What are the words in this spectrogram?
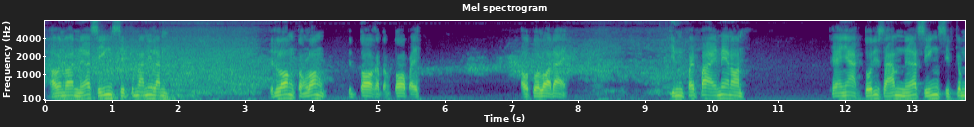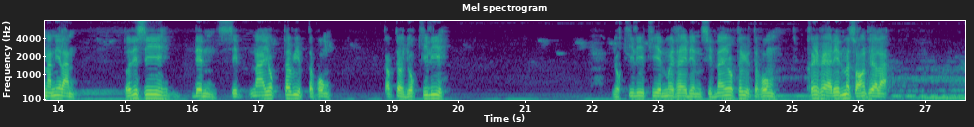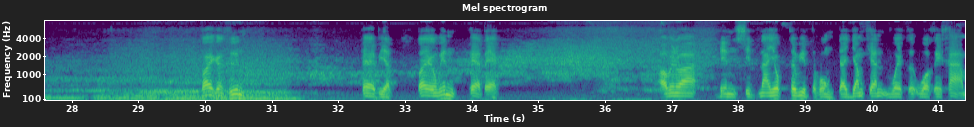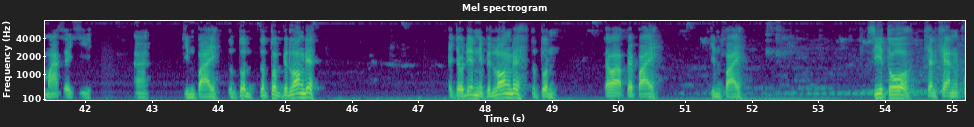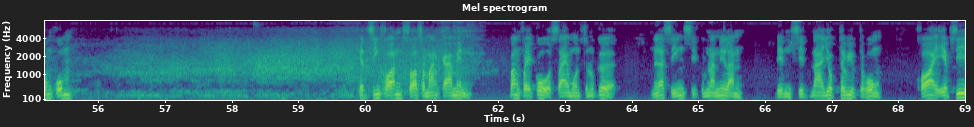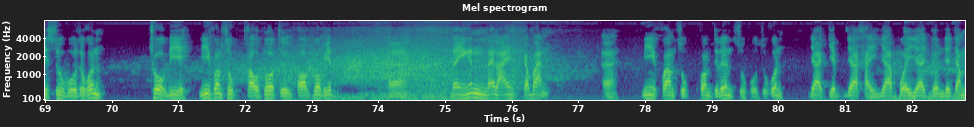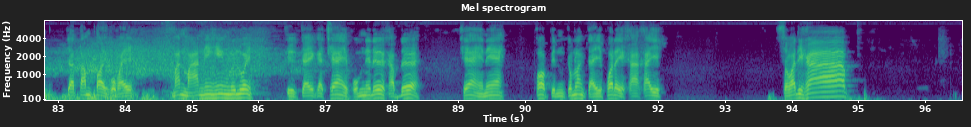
เอาเป็นว่าเหนือสิงสิทธิ์กำนันนิรันด์เป็นร่องต้องร่องเป็นต่อก็ต้องต่อไป เอาตัวรอดได้ กินไปปลายแน่นอนแพ้ยากตัวที่สามเหนือสิงสิทธิ์กำนันนิรันด์ตัวที่สี่ เด่นสิทธินายกทวีปตะพงกับเจ้ายกคีรียกคีรีเทียนมวยไทยเด่นสิทธินายกทวีปตะพงเคยแพ้เด่นมาสองเทือละต่อยกลางคืนแพ้เบียดต่อยกลางเว้นแพ้แตก เอาเป็นว่าเด่นสิทธินายกทวีปตะพงจะย้ำแค้นวัวเคยวัวเคยฆ่าม้าเคยขี่อ่ากินไปต้นต้นต้นต้นเป็นร่องเด้ ไอ้เจ้าเด่นนี่เป็นร่องเด้ต้นต้นแต่ว่าไปไปกินไปสีโตแขนแขนขมขมเพชรสิงขอนสอสมานกาเมนบังไฟโก้ไซมอนสนุกเกอร์เหนือสิงสิทธิ์กำนันนิรันดร์เด่นสิทธิ์นายกทวีปตะพงขอให้เอฟซีสู้ผู้ทุกคน โชคดีมีความสุขเข้าตัวถือออกตัวผิดอ่าได้เงินหลาย ๆกลับบ้าน อ่ามีความสุขความเจริญสุขผู้สุขคนอย่าเจ็บอย่าไข่อย่าป่วยอย่าจนอย่าจำอย่าตำต่อยเข้าไปมันหมานเฮงๆรวยๆถือใจกับแช่ให้ผมในเด้อครับ เด้อแช่ให้แน่พ่อเป็นกำลังใจพ่อได้ขาใคร สวัสดีครับ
